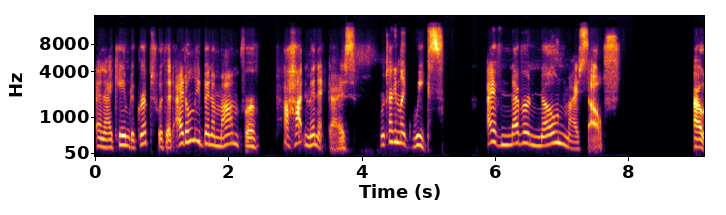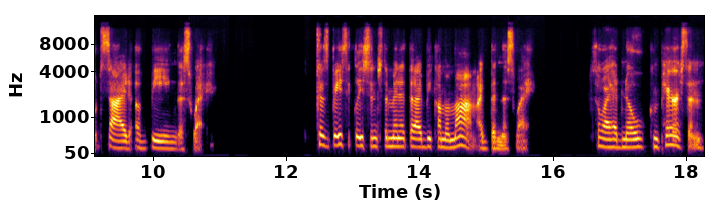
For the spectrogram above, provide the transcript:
and I came to grips with it, I'd only been a mom for a hot minute, guys. We're talking like weeks. I have never known myself outside of being this way. Because basically, since the minute that I become a mom, I've been this way. So I had no comparison.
